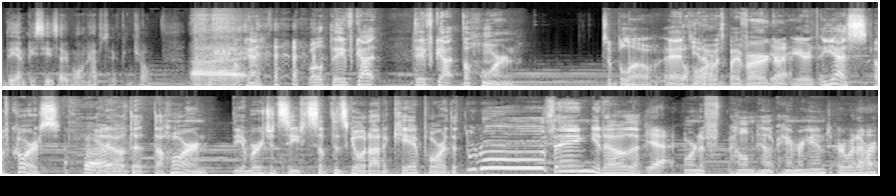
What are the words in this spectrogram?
the NPCs I won't have to control. Uh, okay. well, they've got they've got the horn to blow, and The you know, horn. with by Vargr Yeah. ear. Yes, of course. You know, the the horn, the emergency, something's going on at camp, or the thing. You know, the Yeah. horn of Helm Hammerhand or whatever.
